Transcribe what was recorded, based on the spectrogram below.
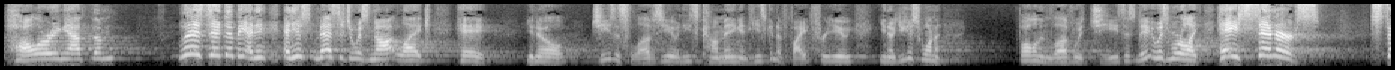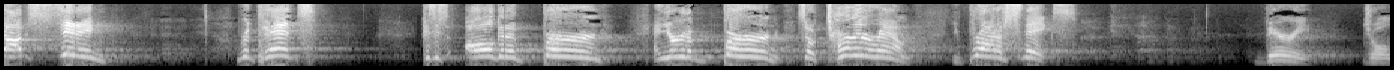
hollering at them. Listen to me. And, he, and his message was not like, hey, you know, Jesus loves you and he's coming and he's going to fight for you. You know, you just want to fall in love with Jesus. It was more like, hey, sinners, stop sinning. Repent. Because it's all going to burn and you're going to burn. So turn it around. You brought of snakes. Very Joel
